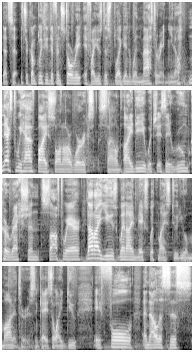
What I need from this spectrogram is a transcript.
That's it. It's a completely different story if I use this plugin when mastering, you know? Next, we have by SonarWorks Sound ID, which is a room correction software that I use when I mix with my studio monitors, okay? So I do a full analysis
